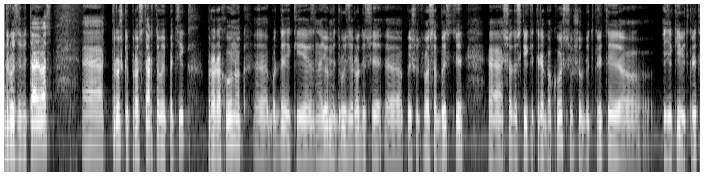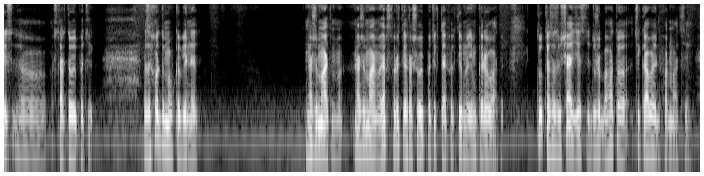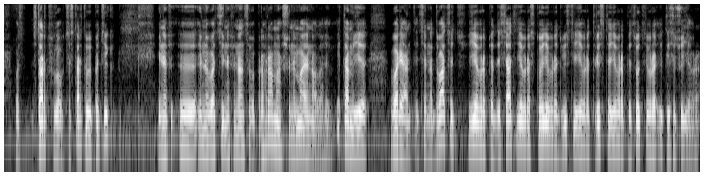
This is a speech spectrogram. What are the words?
Друзі, вітаю вас. Е, Трошки про стартовий потік, про рахунок, е, бо деякі знайомі, друзі, родичі е, пишуть в особисті щодо скільки треба коштів, щоб відкрити, який відкрити е, стартовий потік. Заходимо в кабінет, нажимаємо, нажимаємо, як створити грошовий потік та ефективно їм керувати. Тут зазвичай є дуже багато цікавої інформації. От StartFlow це стартовий потік, е, інноваційна фінансова програма, що не має аналогів. І там є варіанти: це на 20 євро, 50 євро, 100 євро, 200 євро, 300 євро, 500 євро і 1000 євро.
